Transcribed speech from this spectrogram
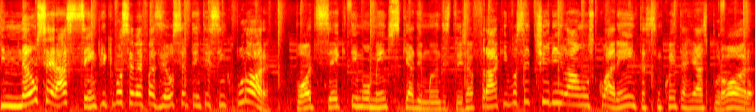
que não será sempre que você vai fazer os 75 por hora. Pode ser que tem momentos que a demanda esteja fraca e você tire lá uns 40, 50 reais por hora.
